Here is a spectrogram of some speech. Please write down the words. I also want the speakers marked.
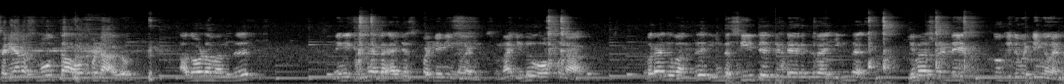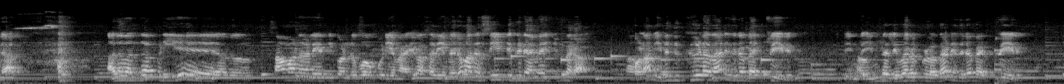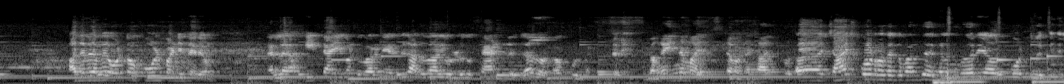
Speaker 1: சரியான ஸ்மூத்தா ஓப்பன் ஆகும். அதோட வந்து நீங்க கிட்ட அட்ஜஸ்ட் பண்ணினீங்கன்னு சொன்னா இது ஓப்பன் ஆகும். பிறகு வந்து இந்த சீட்டு கிட்ட இருக்கிற இந்த லிவர் ரெண்டை தூக்கிட்டு விட்டீங்களா அது வந்து அப்படியே ஒரு சாமான்களை ஏற்றி கொண்டு போகக்கூடிய மாதிரி வசதியும் பெறும். அந்த சீட்டுக்கு டேமேஜும் பெறா போகலாம் இதுக்கு கீழே தான் இதுல பேட்டரி இருக்கு. இந்த இந்த லிவருக்குள்ள தான் இதுல பேட்டரி இருக்கு. அதுவே ஆட்டோ கூல் பண்ணி தரும். நல்லா ஹீட் ஆகி கொண்டு வர நேரத்துக்கு அதுவாக உள்ளுக்கு ஃபேன் இருக்கு. அது ஆட்டோ கூல்
Speaker 2: இவங்க இந்த மாதிரி சிஸ்டம் சார்ஜ் போட்டு
Speaker 1: சார்ஜ் போடுறதுக்கு வந்து எங்களுக்கு வேறையா ஒரு போர்ட் இருக்கு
